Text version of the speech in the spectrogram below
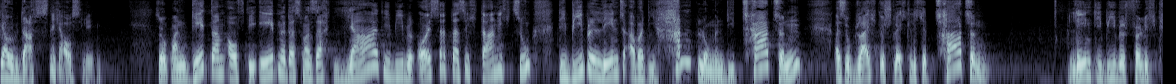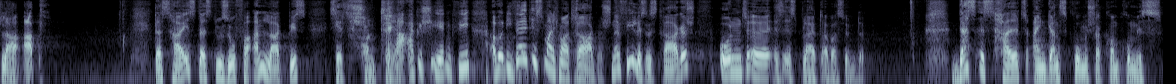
ja, aber du darfst es nicht ausleben. So, man geht dann auf die Ebene, dass man sagt, ja, die Bibel äußert da sich da nicht zu. Die Bibel lehnt aber die Handlungen, die Taten, also gleichgeschlechtliche Taten, lehnt die Bibel völlig klar ab. Das heißt, dass du so veranlagt bist, ist jetzt schon tragisch irgendwie, aber die Welt ist manchmal tragisch, ne? vieles ist tragisch und äh, es ist, bleibt aber Sünde. Das ist halt ein ganz komischer Kompromiss.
